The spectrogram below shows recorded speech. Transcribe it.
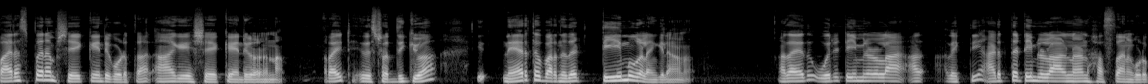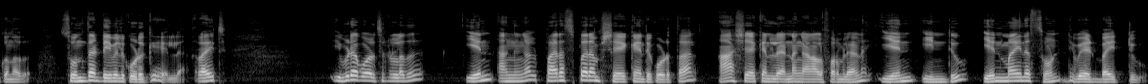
പരസ്പരം ഷേക്ക് ഹാൻഡ് കൊടുത്താൽ ആകെ ഷേക്ക് ഹാൻഡുകൾ എണ്ണം. റൈറ്റ് ഇത് ശ്രദ്ധിക്കുക. നേരത്തെ പറഞ്ഞത് ടീമുകളെങ്കിലാണ്. അതായത് ഒരു ടീമിലുള്ള വ്യക്തി അടുത്ത ടീമിലുള്ള ആളിനാണ് ഹസ്താനം കൊടുക്കുന്നത്. സ്വന്തം ടീമിൽ കൊടുക്കുകയില്ല റൈറ്റ് ഇവിടെ പഠിച്ചിട്ടുള്ളത് എൻ അംഗങ്ങൾ പരസ്പരം ഷേക്ക് ഹാൻഡ് കൊടുത്താൽ ആ ഷേക്ക് ഹാൻഡിലെ എണ്ണം കാണാനുള്ള ഫോർമുലയാണ് N into N minus one divide by two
